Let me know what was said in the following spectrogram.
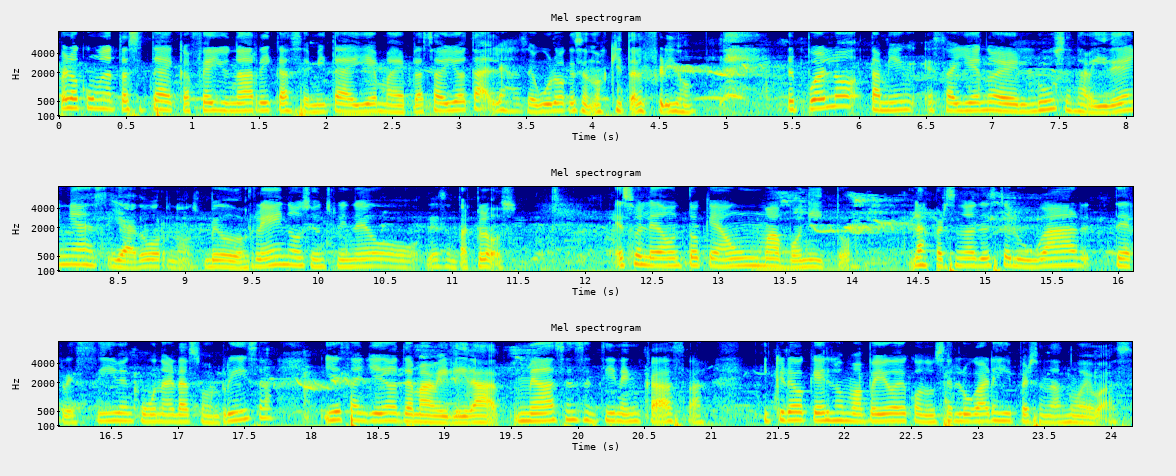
pero con una tacita de café y una rica semita de yema de Plaza Villota, les aseguro que se nos quita el frío. El pueblo también está lleno de luces navideñas y adornos. Veo dos reinos y un trineo de Santa Claus. Eso le da un toque aún más bonito. Las personas de este lugar te reciben con una gran sonrisa y están llenos de amabilidad. Me hacen sentir en casa y creo que es lo más bello de conocer lugares y personas nuevas.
